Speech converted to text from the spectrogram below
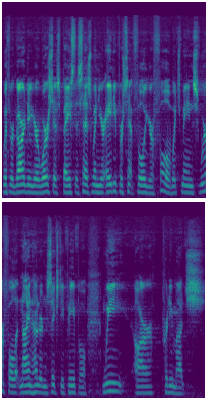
with regard to your worship space that says when you're 80% full, you're full, which means we're full at 960 people. We are pretty much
